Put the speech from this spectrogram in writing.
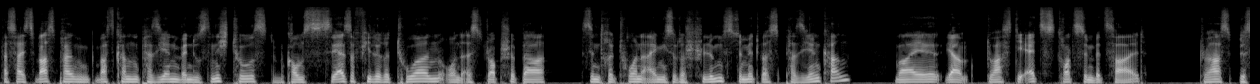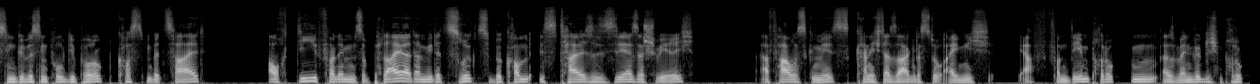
Das heißt, was, was kann passieren, wenn du es nicht tust? Du bekommst sehr, sehr viele Retouren und als Dropshipper sind Retouren eigentlich so das Schlimmste mit, was passieren kann weil ja, du hast die Ads trotzdem bezahlt, du hast bis zu einem gewissen Punkt die Produktkosten bezahlt. Auch die von dem Supplier dann wieder zurückzubekommen, ist teilweise sehr, sehr schwierig. Erfahrungsgemäß kann ich da sagen, dass du eigentlich ja, von den Produkten, also wenn wirklich ein Produkt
